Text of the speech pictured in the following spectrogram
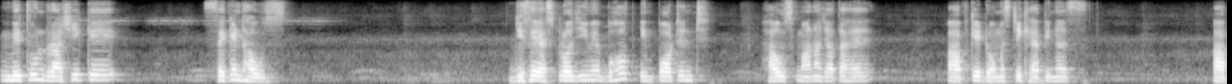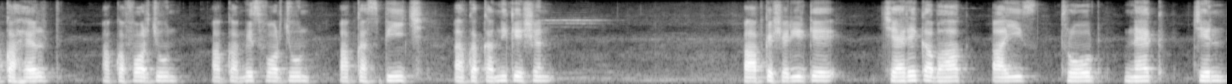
मिथुन राशि के सेकंड हाउस जिसे एस्ट्रोलॉजी में बहुत इंपॉर्टेंट हाउस माना जाता है, आपके डोमेस्टिक हैप्पीनेस आपका हेल्थ आपका फॉर्चून आपका मिस फॉर्चून आपका स्पीच आपका कम्युनिकेशन आपके शरीर के चेहरे का भाग आईज थ्रोट नेक चिन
